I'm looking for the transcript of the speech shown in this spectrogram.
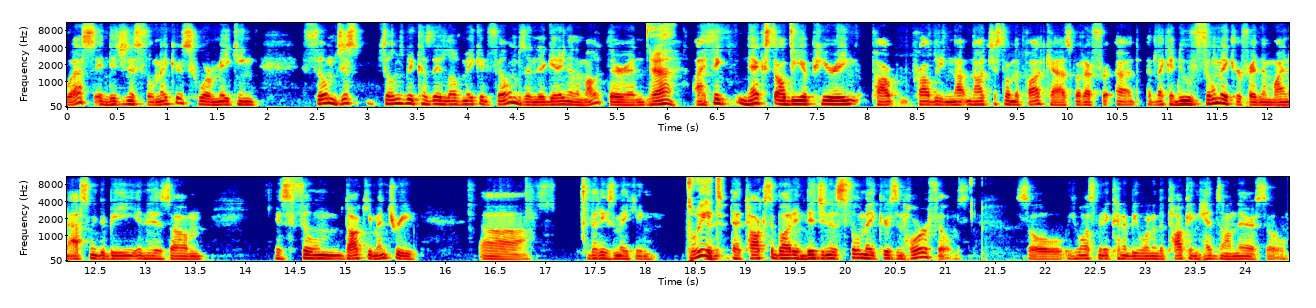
U.S. Indigenous filmmakers who are making films just films because they love making films and they're getting them out there and yeah. I think next I'll be appearing, probably not not just on the podcast, but a, uh, like a new filmmaker friend of mine asked me to be in his um his film documentary uh, that he's making Sweet. that, that talks about indigenous filmmakers and horror films. So he wants me to kind of be one of the talking heads on there. So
